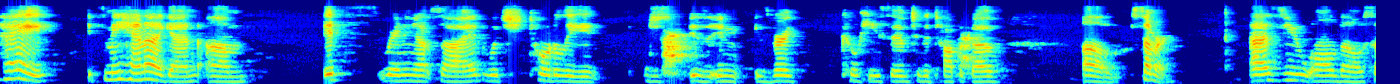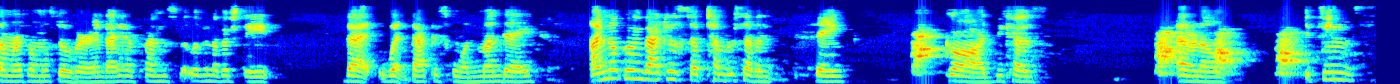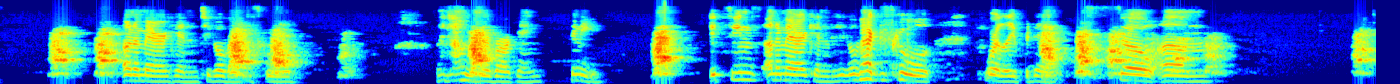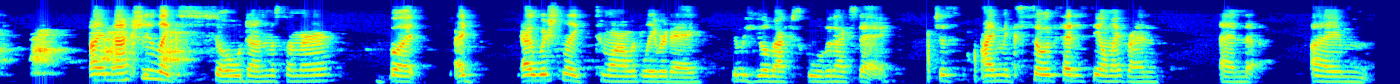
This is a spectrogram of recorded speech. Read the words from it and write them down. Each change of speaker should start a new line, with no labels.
Hey, it's me, Hannah again. Um, it's raining outside, which totally just is in is very cohesive to the topic of um summer. As you all know, summer is almost over, and I have friends that live in other states that went back to school on Monday. I'm not going back till September 7th, thank God, because I don't know. It seems un-American to go back to school The dogs are barking. Finny. It seems un-American to go back to school for Labor Day. So, um, I'm actually like so done with summer, but I, I wish like tomorrow was Labor Day, then we could go back to school the next day. Just, I'm ex- so excited to see all my friends, and I'm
